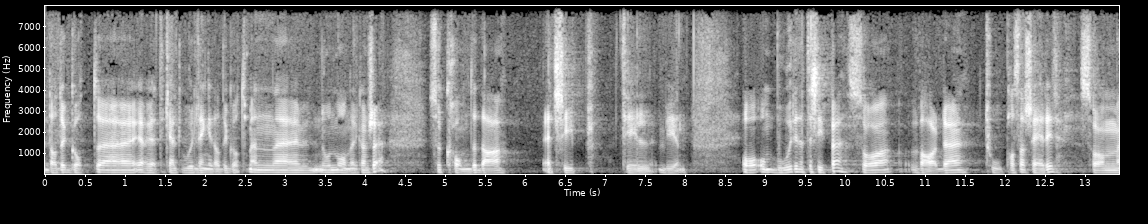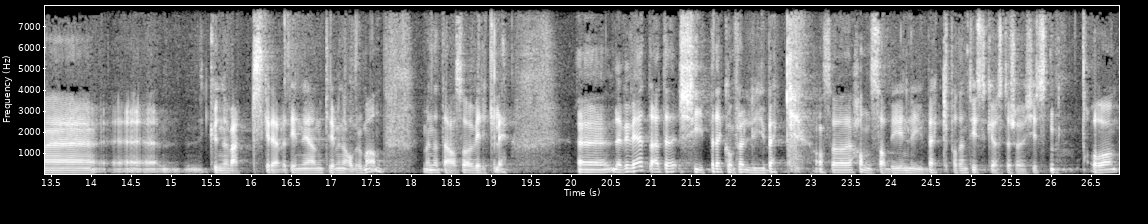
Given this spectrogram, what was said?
det hadde gått Jeg vet ikke helt hvor lenge det hadde gått, men noen måneder kanskje. Så kom det da et skip til byen. Og om bord i dette skipet så var det to passasjerer som eh, kunne vært skrevet inn i en kriminalroman, men dette er altså virkelig. Eh, det vi vet er at Skipet det kom fra Lübeck, altså Hansabyen Lübeck på den tyske østersjøkysten. Og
